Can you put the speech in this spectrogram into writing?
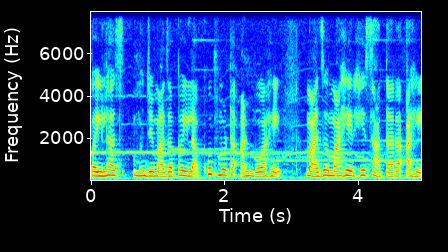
पहिलाच म्हणजे माझा पहिला खूप मोठा अनुभव आहे. माझं माहेर हे सातारा आहे.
